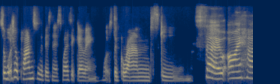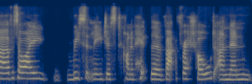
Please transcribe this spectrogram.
So, what's mm. your plans for the business? Where's it going? What's the grand scheme? So, I have, so I recently just kind of hit the VAT threshold and then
